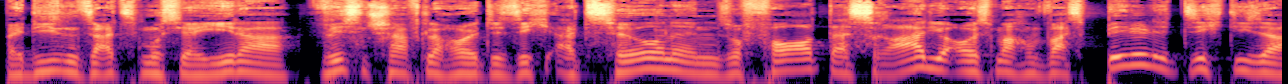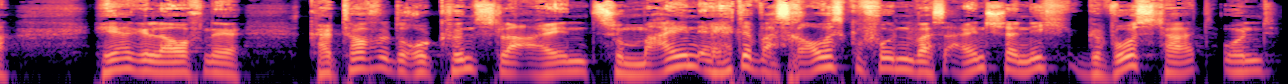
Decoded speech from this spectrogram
bei diesem Satz muss ja jeder Wissenschaftler heute sich erzürnen, sofort das Radio ausmachen. Was bildet sich dieser hergelaufene Kartoffeldruckkünstler ein, zu meinen, er hätte was rausgefunden, was Einstein nicht gewusst hat. Und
